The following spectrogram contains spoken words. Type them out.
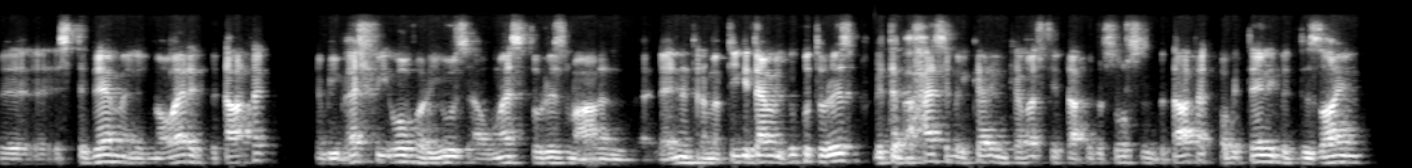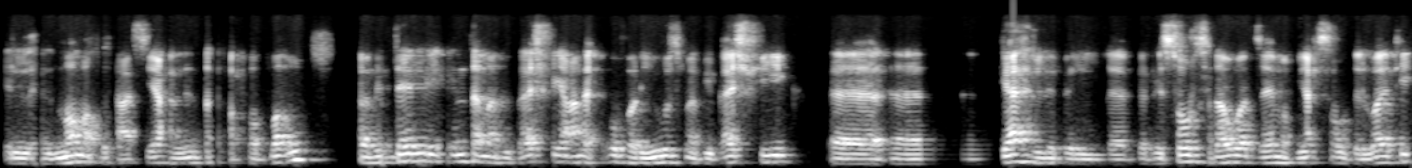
باستدامة للموارد بتاعتك ما بيبقاش في over use أو mass tourism على لأن أنت لما بتيجي تعمل eco-tourism بتبقى حاسب ال carrying capacity بتاعت ال resources بتاعتك وبالتالي بال design النمط بتاع السياحة اللي أنت هتطبقه فبالتالي أنت ما بيبقاش في عندك over use ما بيبقاش في جهل بال resource دوت زي ما بيحصل دلوقتي.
